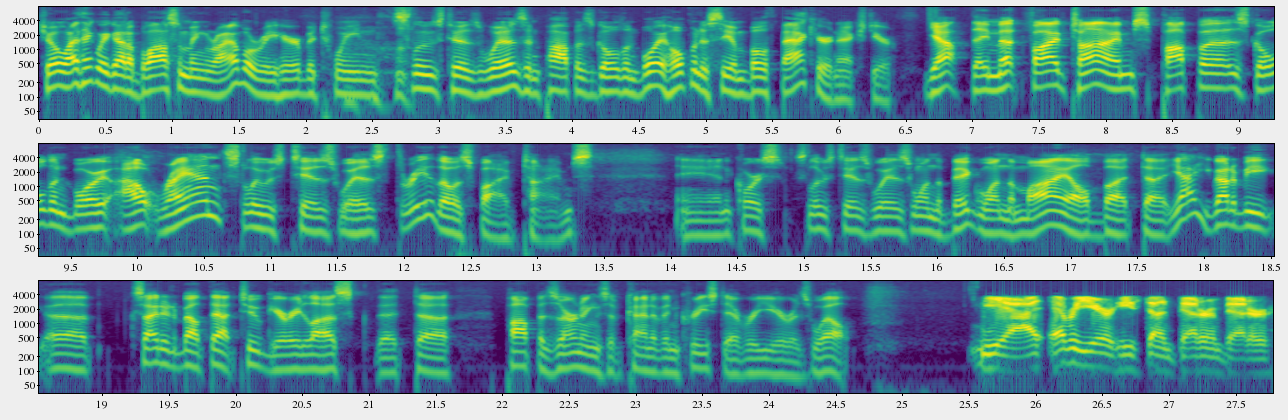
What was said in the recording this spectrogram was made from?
Joe, I think we got a blossoming rivalry here between Slews Tiz Wiz and Papa's Golden Boy. Hoping to see them both back here next year. Yeah, they met five times. Papa's Golden Boy outran Slews Tiz Wiz three of those five times. And of course, Slews Tiz Wiz won the big one, the mile. But uh, yeah, you got to be uh, excited about that too, Gary Lusk, that uh, Papa's earnings have kind of increased every year as well. Yeah, every year he's done better and better.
